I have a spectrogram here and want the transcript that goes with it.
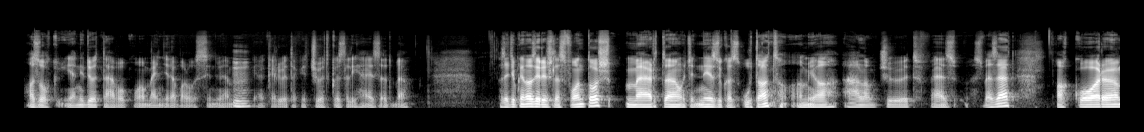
azok ilyen időtávokban mennyire valószínűen uh-huh. kerültek egy csőd közeli helyzetbe. Ez egyébként azért is lesz fontos, mert eh, hogyha nézzük az utat, ami a államcsődhez vezet, akkor eh,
